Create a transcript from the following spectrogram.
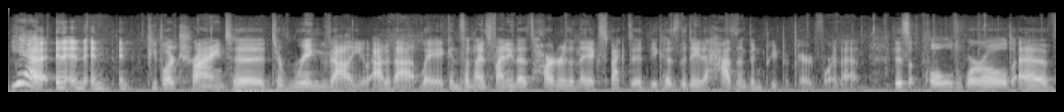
yeah, and, and, and, and people are trying to, to wring value out of that lake and sometimes finding that it's harder than they expected because the data hasn't been pre-prepared for them. This old world of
